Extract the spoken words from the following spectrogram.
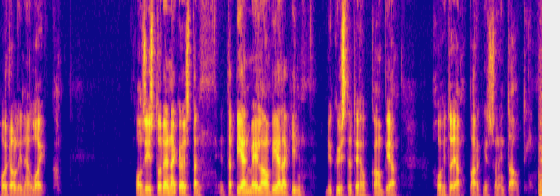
hoidollinen loikka. On siis todennäköistä, että pian meillä on vieläkin nykyistä tehokkaampia hoitoja Parkinsonin tautiin.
